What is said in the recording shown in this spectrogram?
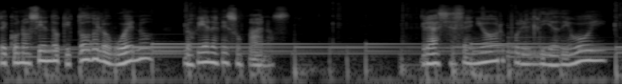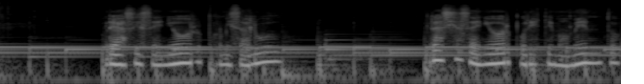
reconociendo que todo lo bueno nos viene de sus manos. Gracias Señor por el día de hoy. Gracias Señor por mi salud. Gracias Señor por este momento.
